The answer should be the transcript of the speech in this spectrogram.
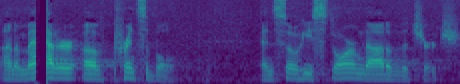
on a matter of principle. And so he stormed out of the church.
